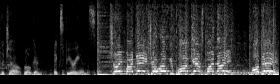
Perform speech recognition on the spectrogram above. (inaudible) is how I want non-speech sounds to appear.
The Joe Rogan Experience. Train by day, Joe Rogan podcast by night, all day.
